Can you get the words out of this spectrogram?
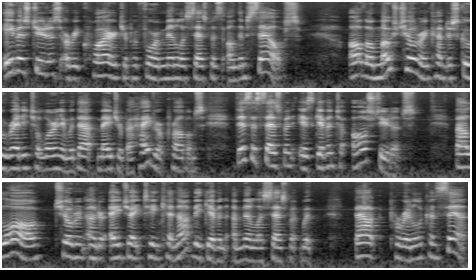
Even students are required to perform mental assessments on themselves. Although most children come to school ready to learn and without major behavioral problems, this assessment is given to all students. By law, children under age 18 cannot be given a mental assessment without parental consent.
